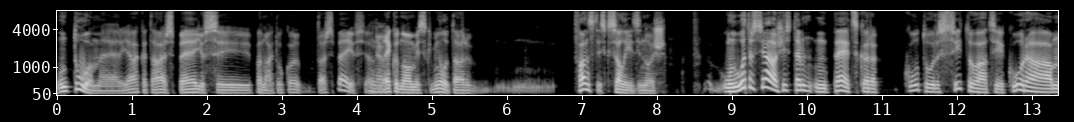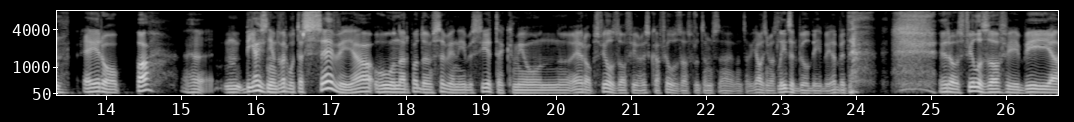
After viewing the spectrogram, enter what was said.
Un tomēr, ja, tā ir spējusi panākt to, ko tā ir spējusi. Ja, jā. ekonomiski, militāri, fantastiski salīdzinoši. Un otrs, jā, šis pēckara kultūras situācija, kurā Eiropa eh, bija aizņemta varbūt ar sevi, ja, un ar Padomju Savienības ietekmi un Eiropas filozofiju. Es kā filozofs, protams, jāuzņemas līdzatbildība, ja, bet Eiropas filozofija bija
